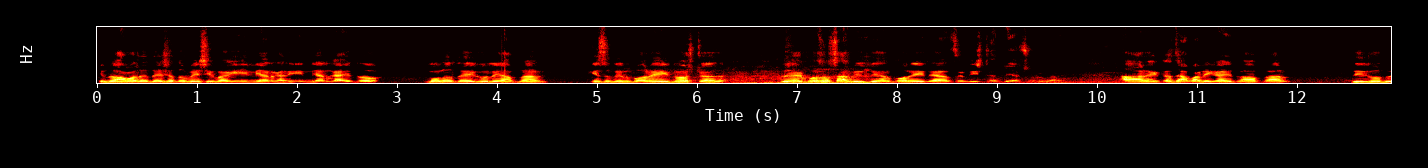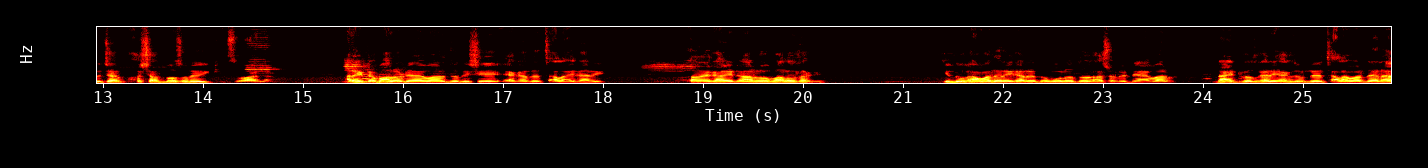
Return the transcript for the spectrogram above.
কিন্তু আমাদের দেশে তো বেশিরভাগই ইন্ডিয়ান গাড়ি। ইন্ডিয়ান গাড়ি তো মূলত এগুলি আপনার কিছুদিন পরেই নষ্ট হয়ে যায়। দুই এক বছর সার্ভিস দেওয়ার পরেই যাচ্ছে ডিস্টার্ব দেওয়া শুরু করে। আর একটা জাপানি গাড়ি তো আপনার দীর্ঘ দুই চার পাঁচ সাত বছরেই কিছু হয় না। আর একটা ভালো ড্রাইভার যদি সে একাতে চালায় গাড়ি, তাহলে গাড়িটা আরও ভালো থাকে। কিন্তু আমাদের এখানে তো মূলত আসলে ড্রাইভার, নাইট কোচ গাড়ি একজনের চালাবার দেয় না,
